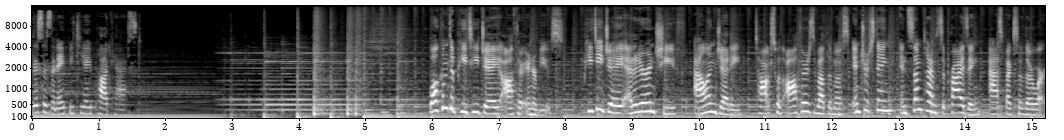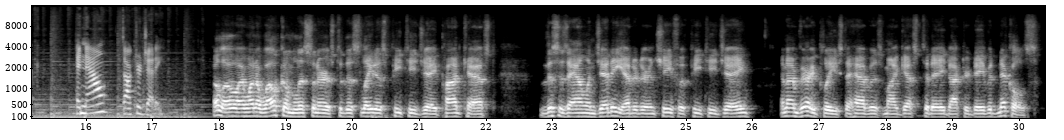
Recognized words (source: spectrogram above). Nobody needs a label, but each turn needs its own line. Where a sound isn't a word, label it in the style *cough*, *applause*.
This is an APTA podcast. Welcome to PTJ Author Interviews. PTJ Editor in Chief Alan Jette talks with authors about the most interesting and sometimes surprising aspects of their work. And now, Dr. Jette.
Hello, I want to welcome listeners to this latest PTJ podcast. This is Alan Jette, Editor in Chief of PTJ, and I'm very pleased to have as my guest today Dr. David Nicholls.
